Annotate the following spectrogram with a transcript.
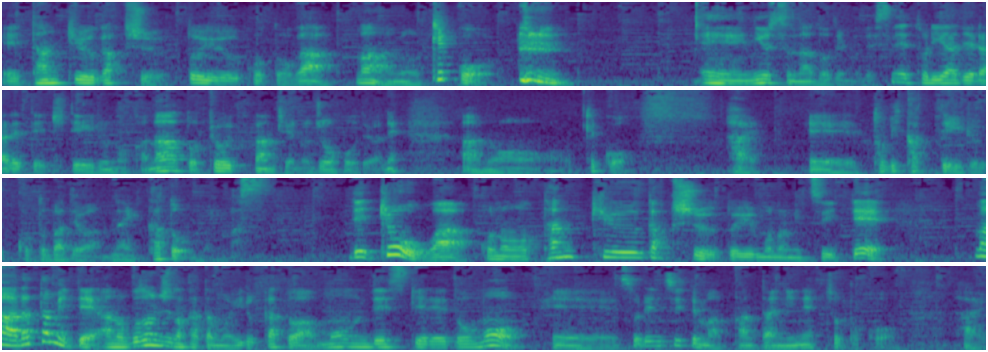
え探究学習ということが、まあ、あの結構えー、ニュースなどでもですね取り上げられてきているのかなと教育関係の情報ではねあの結構、はいえー、飛び交っている言葉ではないかと思いますで今日はこの探究学習というものについて、まあ、改めてあのご存知の方もいるかとは思うんですけれども、えー、それについてまあ簡単にねちょっとこう、はい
